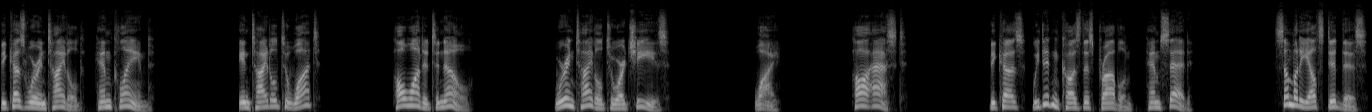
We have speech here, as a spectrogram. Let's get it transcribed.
Because we're entitled, Hem claimed. Entitled to what? Haw wanted to know. We're entitled to our cheese. Why? Haw asked. Because we didn't cause this problem, Hem said. Somebody else did this,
